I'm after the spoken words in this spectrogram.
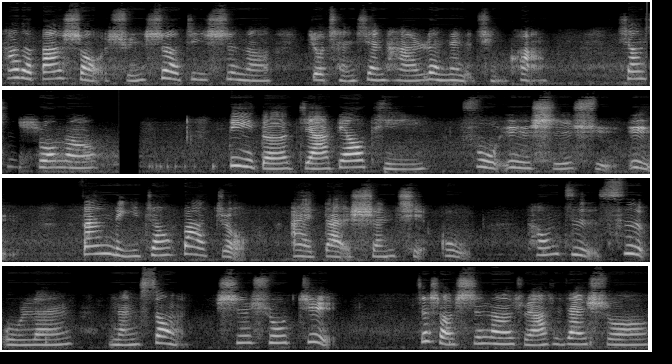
他的八首巡社记事呢，就呈现他任内的情况，像是说呢，地得夹雕题，富裕时许玉，藩篱彰化久，爱戴深且固。童子四五人，能诵诗书句。这首诗呢，主要是在说，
